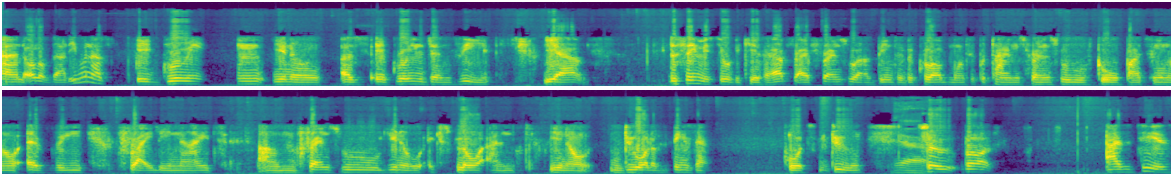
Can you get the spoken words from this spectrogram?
and all of that. Even as a growing, you know, as a growing Gen Z, yeah, the same is still the case. I have, I have friends who have been to the club multiple times, friends who go partying you know, every Friday night, um, friends who, you know, explore and, you know, do all of the things that quotes do. Yeah. So, but as it is,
